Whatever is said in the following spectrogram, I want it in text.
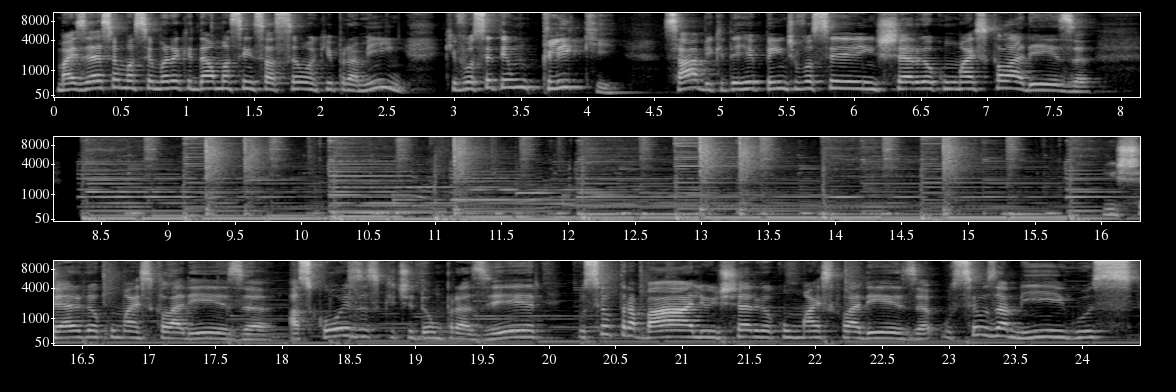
Mas essa é uma semana que dá uma sensação aqui para mim que você tem um clique, sabe? Que de repente você enxerga com mais clareza. Enxerga com mais clareza as coisas que te dão prazer, o seu trabalho, enxerga com mais clareza os seus amigos.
